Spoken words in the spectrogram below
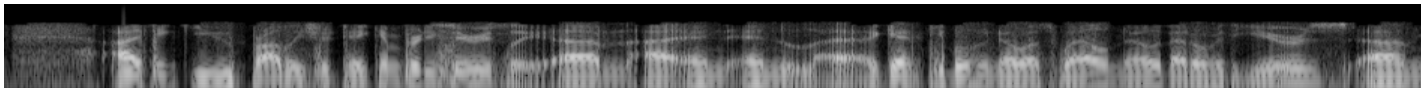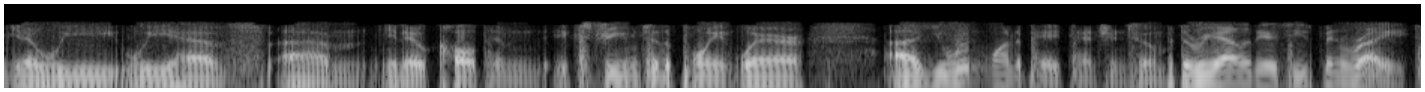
I think you probably should take him pretty seriously. Um, uh, and and uh, again, people who know us well know that over the years, um, you know, we we have um, you know called him extreme to the point where uh, you wouldn't want to pay attention to him. But the reality is, he's been right.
